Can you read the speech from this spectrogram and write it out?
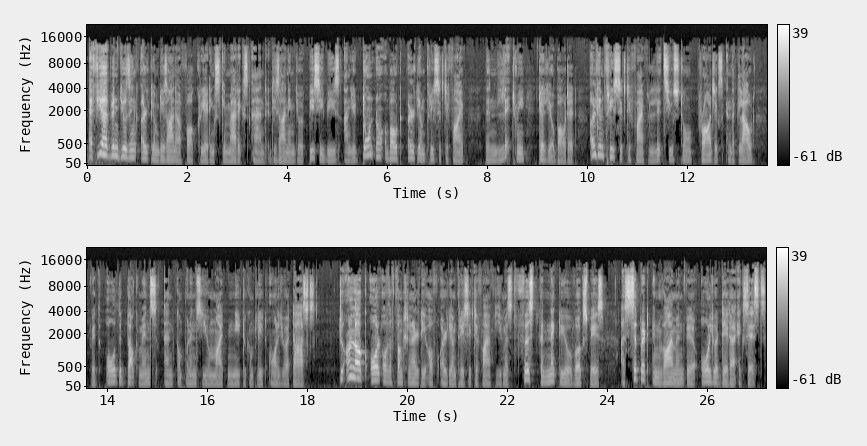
If you have been using Altium Designer for creating schematics and designing your PCBs and you don't know about Altium 365, then let me tell you about it. Altium 365 lets you store projects in the cloud with all the documents and components you might need to complete all your tasks. To unlock all of the functionality of Altium 365, you must first connect to your workspace, a separate environment where all your data exists.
